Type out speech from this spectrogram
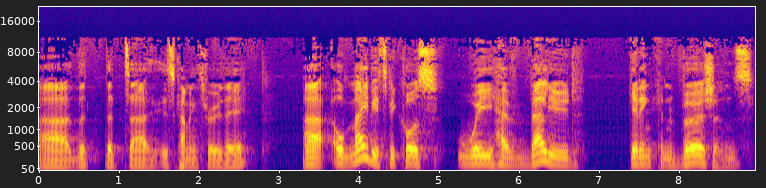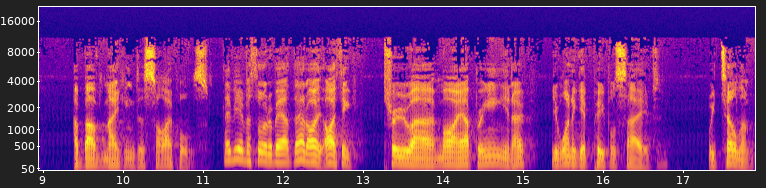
uh, that, that uh, is coming through there. Uh, or maybe it's because we have valued getting conversions above making disciples. Have you ever thought about that? I, I think through uh, my upbringing, you know, you want to get people saved. We tell them,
